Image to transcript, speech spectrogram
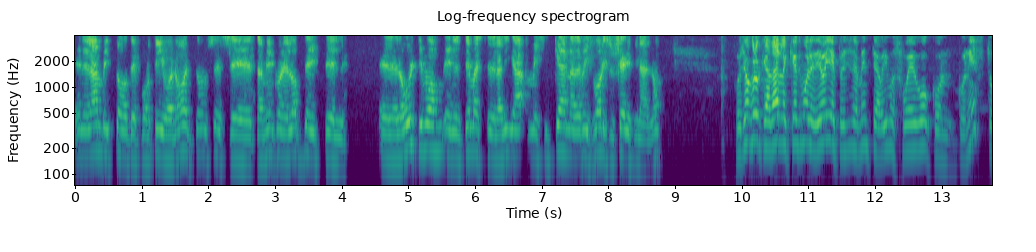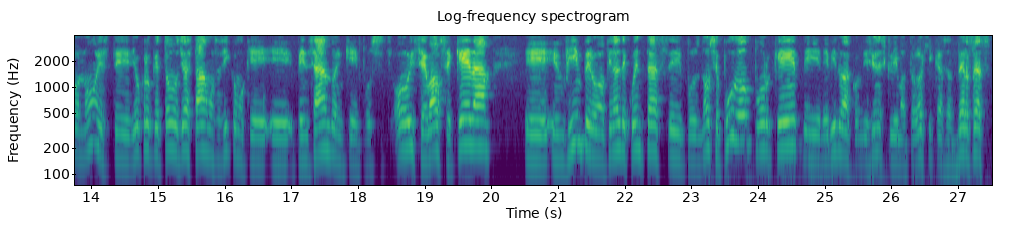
en el ámbito deportivo, ¿no? Entonces, eh, también con el update del lo último en el tema este de la Liga Mexicana de Béisbol y su serie final, ¿no? Pues yo creo que a darle que es mole de y precisamente abrimos fuego con, con esto, ¿no? Este, yo creo que todos ya estábamos así como que eh, pensando en que pues hoy se va o se queda, eh, en fin, pero a final de cuentas eh, pues no se pudo porque debido a condiciones climatológicas adversas,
